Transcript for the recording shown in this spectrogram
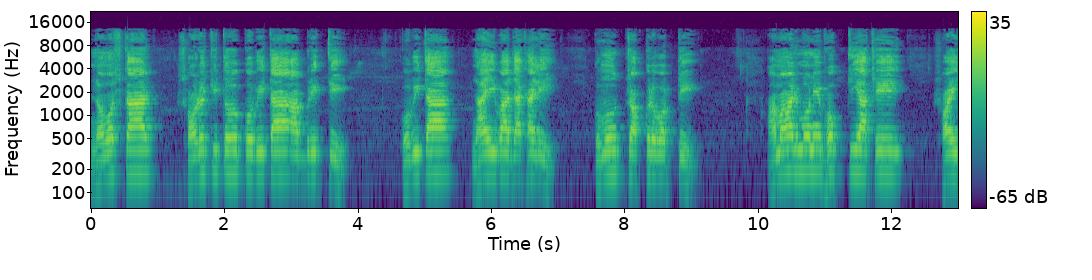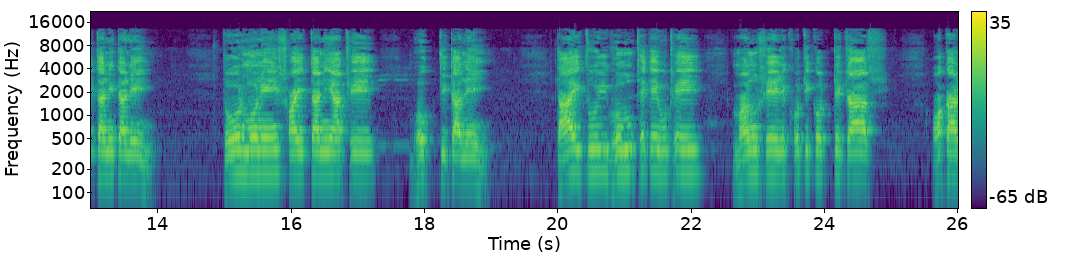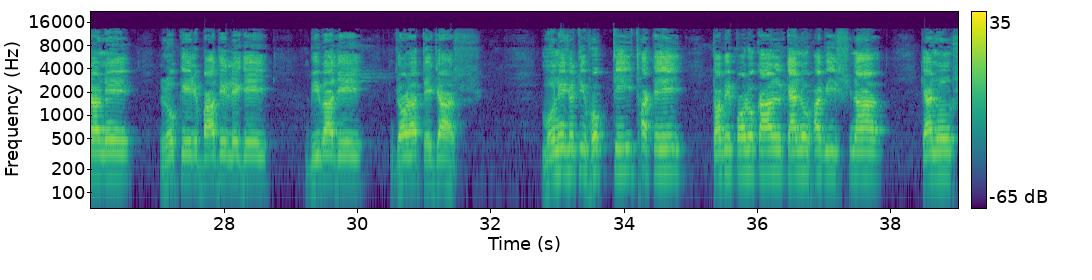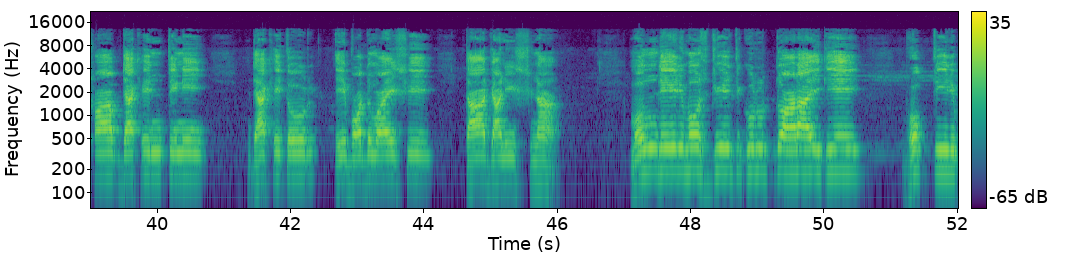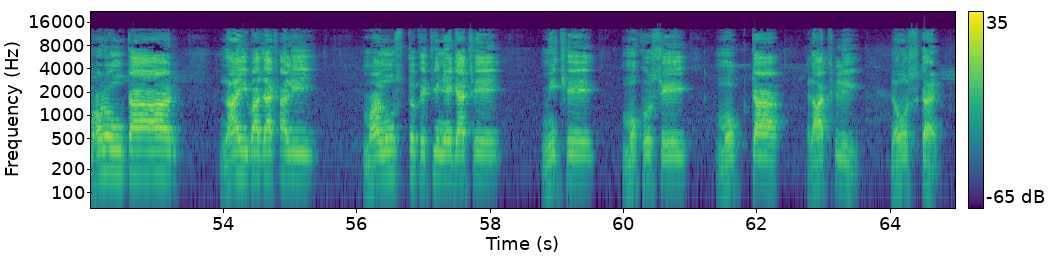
নমস্কার, স্বরচিত কবিতা আবৃত্তি। কবিতা নাইবা দেখালি, কুমুদ চক্রবর্তী। আমার মনে ভক্তি আছে, শয়তানিটা নেই। তোর মনে শয়তানি আছে, ভক্তিটা নেই। তাই তুই ঘুম থেকে উঠে মানুষের ক্ষতি করতে চাস, অকারণে লোকের বাদে লেগে বিবাদে জড়াতে যাস। মনে যদি ভক্তি থাকে, তবে পরকাল কেন ভাবিস না? কেন সব দেখেন তিনি? দেখে তোর এ বদমাইশি তা জানিস না। মন্দির, মসজিদ, গুরুদ্বারায় গিয়ে ভক্তির ভরংটা আর নাই বা দেখালি। মানুষ তোকে চিনে গেছে মিছে মুখোশে মুখটা রাখলি। নমস্কার।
